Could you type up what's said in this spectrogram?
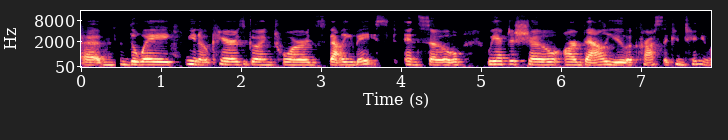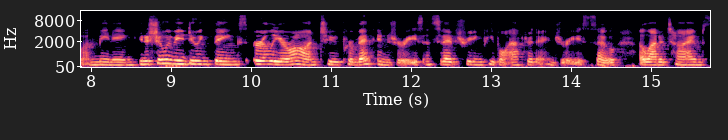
um, the way, you know, care is going towards value based. And so so we have to show our value across the continuum, meaning, you know, should we be doing things earlier on to prevent injuries instead of treating people after their injuries? So a lot of times,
